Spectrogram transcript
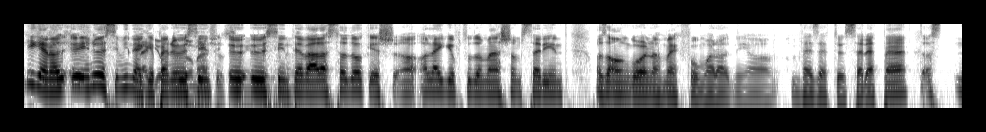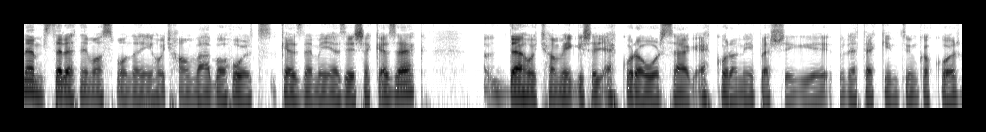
Igen, az, én őszint, mindenképpen őszint, ő, őszinte választ adok, és a, a legjobb tudomásom szerint az angolnak meg fog maradni a vezető szerepe. Azt nem szeretném azt mondani, hogy hanvába holt kezdeményezések ezek, de hogyha mégis egy ekkora ország, ekkora népességére tekintünk, akkor,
